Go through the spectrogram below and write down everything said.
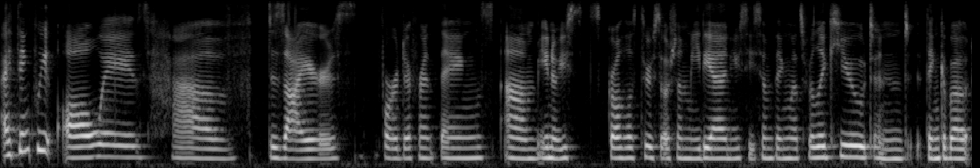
I think we always have desires for different things. Um, you know, you scroll through social media and you see something that's really cute and think about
